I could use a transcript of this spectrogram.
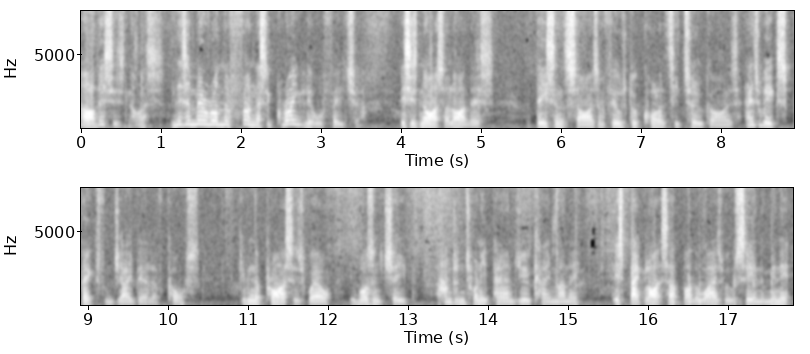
Oh this is nice. And there's a mirror on the front, that's a great little feature. This is nice, I like this decent size and feels good quality too guys as we expect from JBL of course given the price as well it wasn't cheap. 120 pound UK money. This backlights up by the way as we'll see in a minute.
